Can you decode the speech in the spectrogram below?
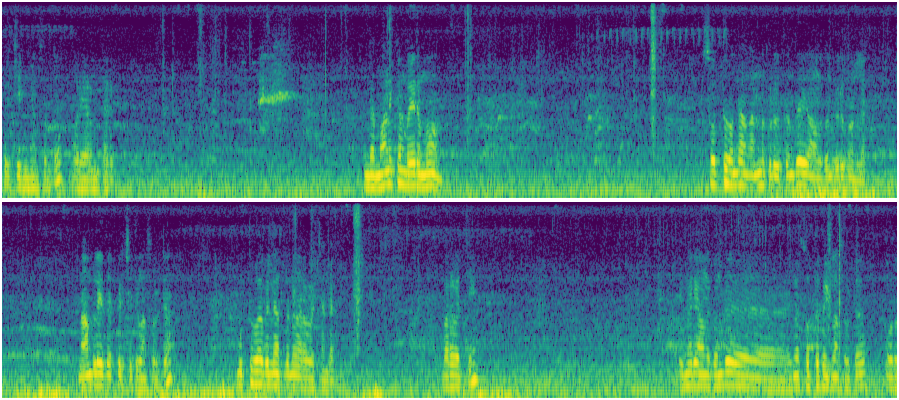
பிரிச்சுக்கிங்கன்னு சொல்லிட்டு அவர் இறந்துட்டாரு. இந்த மாணிக்கம் வைரமும் சொத்து வந்து அவங்க அண்ணன் கொடுக்குறது வந்து அவங்களுக்கு வந்து விருப்பம் இல்லை. நாம்ளே இதை பிரிச்சுக்கலாம் சொல்லிட்டு முத்துவா வெளிநாட்டுலேருந்து வர வச்சாங்க. வர வச்சு இதுமாரி அவனுக்கு வந்து இந்த சொத்தை பிரிக்கலாம் சொல்லிட்டு ஒரு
